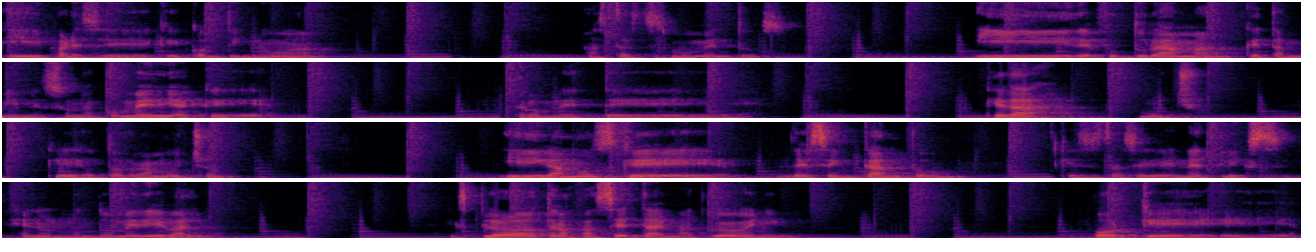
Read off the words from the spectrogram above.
Y parece que continúa hasta estos momentos y de Futurama, que también es una comedia que promete que da mucho, que otorga mucho. Y digamos que Desencanto, que es esta serie de Netflix en un mundo medieval, explora otra faceta de Matt Groening, porque eh,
